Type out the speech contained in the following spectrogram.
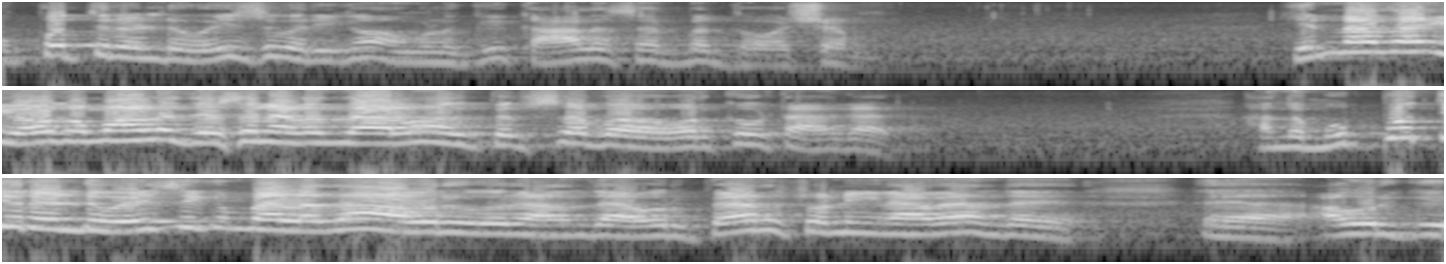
முப்பத்தி ரெண்டு வயசு வரைக்கும் அவங்களுக்கு காலசர்ப தோஷம். என்னதான் யோகமான திசை நடந்தாலும் அது பெருசாக ஒர்க் அவுட் ஆகாது. அந்த முப்பத்தி ரெண்டு வயசுக்கு மேலே தான் அவர் ஒரு அந்த அவர் பேரை சொன்னீங்கன்னாவே அந்த அவருக்கு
